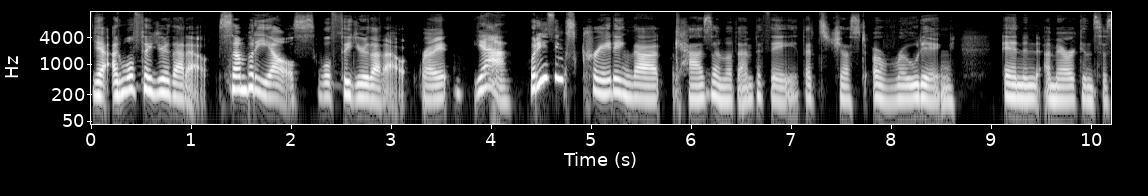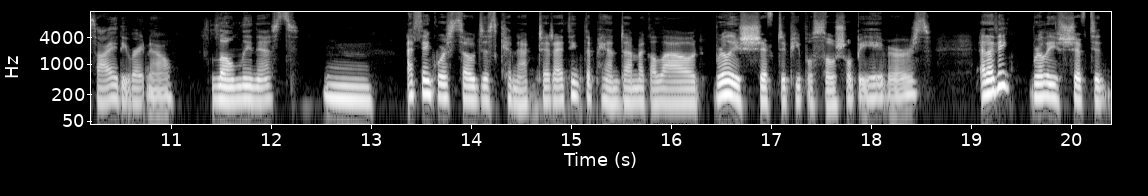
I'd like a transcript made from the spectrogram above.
Yeah. And we'll figure that out. Somebody else will figure that out, right? Yeah. What do you think's creating that chasm of empathy that's just eroding in an American society right now? Loneliness. Mm. I think we're so disconnected. I think the pandemic allowed really shifted people's social behaviors. And I think really shifted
